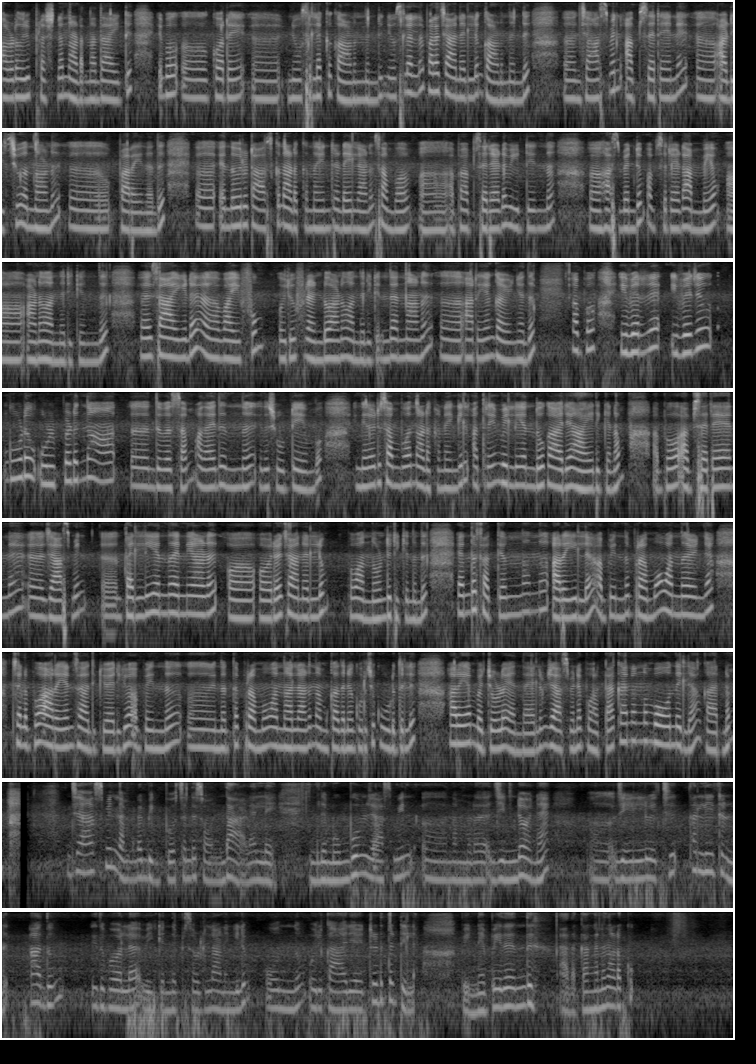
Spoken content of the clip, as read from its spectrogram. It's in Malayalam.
അവിടെ ഒരു പ്രശ്നം നടന്നതായിട്ട് ഇപ്പോൾ കുറേ ന്യൂസിലൊക്കെ കാണുന്നുണ്ട്. ന്യൂസിലല്ല പല ചാനലിലും കാണുന്നുണ്ട്. ജാസ്മിൻ അപ്സരേനെ അടിച്ചു എന്നാണ് പറയുന്നത്. എന്തോ ഒരു ടാസ്ക് നടക്കുന്നതിന്റെ ഇടയിലാണ് സംഭവം. അപ്പോൾ അപ്സരയുടെ വീട്ടിൽ നിന്ന് ഹസ്ബൻഡും അപ്സരയുടെ അമ്മയും ആണ് വന്നിരിക്കുന്നത്. സായിയുടെ വൈഫും ഒരു ഫ്രണ്ടുമാണ് വന്നിരിക്കുന്നത് എന്നാണ് അറിയാൻ കഴിഞ്ഞത്. അപ്പോൾ ഇവരുടെ ഇവർ കൂടെ ഉൾപ്പെടുന്ന ആ ദിവസം അതായത് ഇന്ന് ഇത് ഷൂട്ട് ചെയ്യുമ്പോൾ ഇങ്ങനെ ഒരു സംഭവം നടക്കണമെങ്കിൽ അത്രയും വലിയ എന്തോ കാര്യം ആയിരിക്കണം. അപ്പോൾ അപ്സരേനെ ജാസ്മിൻ തല്ലി എന്ന് തന്നെയാണ് ഓരോ ചാനലിലും ഇപ്പോൾ വന്നുകൊണ്ടിരിക്കുന്നത് എന്താ സത്യം എന്നൊന്നും അറിയില്ല. അപ്പോൾ ഇന്ന് പ്രമോ വന്നു കഴിഞ്ഞാൽ ചിലപ്പോൾ അറിയാൻ സാധിക്കുമായിരിക്കും അപ്പോൾ ഇന്ന് ഇന്നത്തെ പ്രമോ വന്നാലാണ് നമുക്ക് അതിനെക്കുറിച്ച് കൂടുതൽ അറിയാൻ പറ്റുള്ളൂ. എന്തായാലും ജാസ്മിനെ പുറത്താക്കാനൊന്നും പോകുന്നില്ല. കാരണം ജാസ്മിൻ നമ്മുടെ ബിഗ് ബോസിന്റെ സ്വന്തം ആളല്ലേ. ഇതിന് മുമ്പും ജാസ്മിൻ നമ്മുടെ ജിൻഡോനെ ജയിലിൽ വെച്ച് തല്ലിയിട്ടുണ്ട്. അതും ഇതുപോലെ വീക്കെൻഡ് എപ്പിസോഡിലാണെങ്കിലും ഒന്നും ഒരു കാര്യമായിട്ട് എടുത്തിട്ടില്ല. പിന്നെ ഇപ്പോൾ ഇതെന്ത്? അതൊക്കെ അങ്ങനെ നടക്കും.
